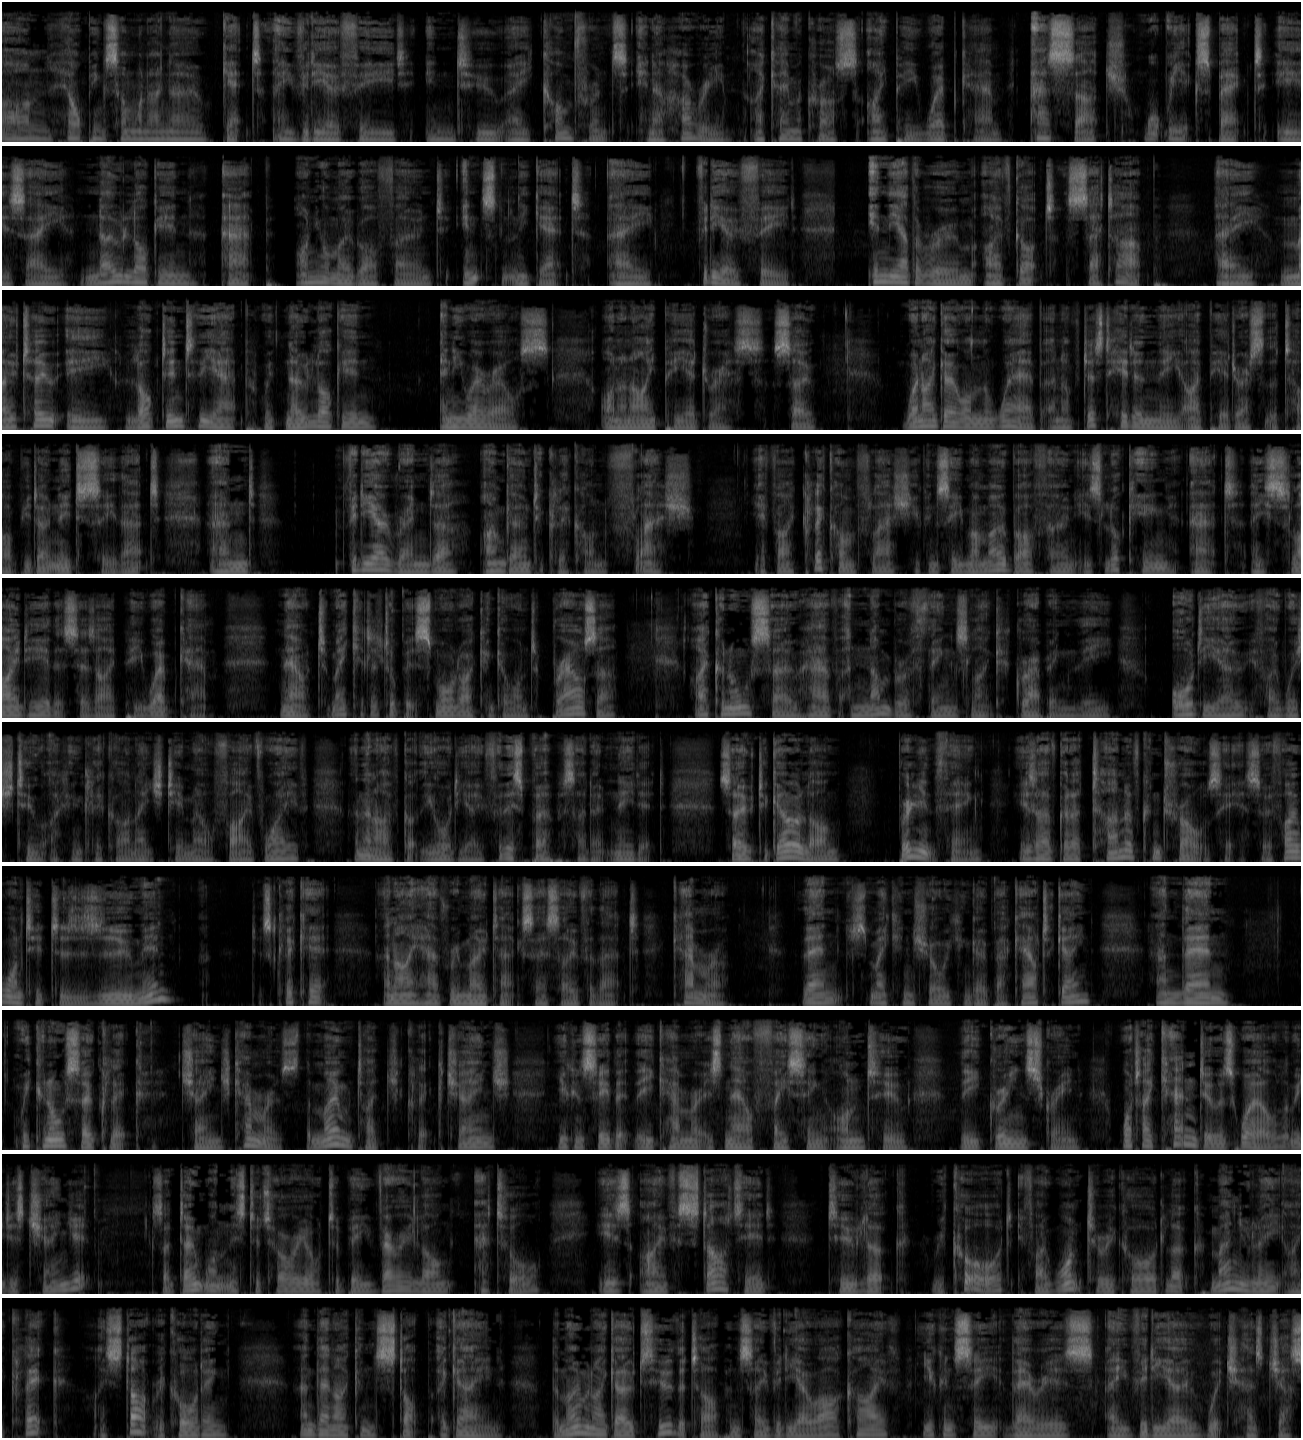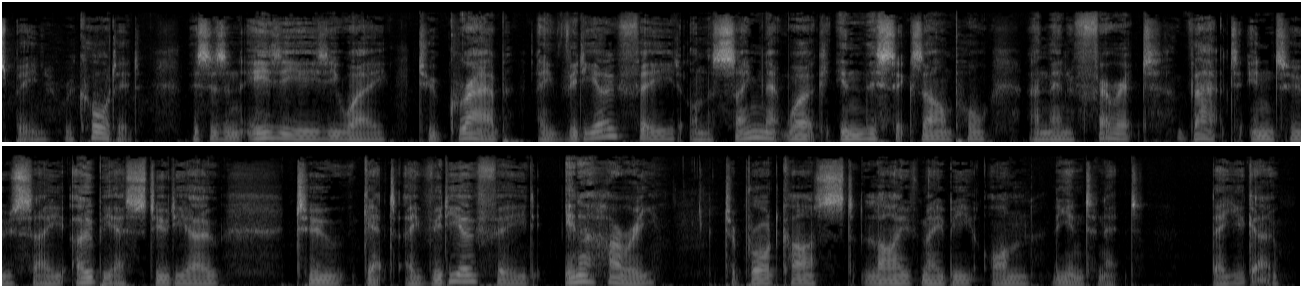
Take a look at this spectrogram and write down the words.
on helping someone I know get a video feed into a conference in a hurry, I came across IP Webcam. As such, what we expect is a no login app on your mobile phone to instantly get a video feed. In the other room, I've got set up a Moto E logged into the app with no login anywhere else on an IP address. So when I go on the web, and I've just hidden the IP address at the top, you don't need to see that, and video render, I'm going to click on flash. If I click on flash, you can see my mobile phone is looking at a slide here that says IP webcam. Now, to make it a little bit smaller, I can go onto browser. I can also have a number of things like grabbing the audio if I wish to I can click on HTML5 wave and then I've got the audio for this purpose I don't need it so to go along brilliant thing is I've got a ton of controls here. So if I wanted to zoom in, just click it, and I have remote access over that camera. Then just making sure we can go back out again, and then we can also click change cameras. The moment I click change, you can see that the camera is now facing onto the green screen. What I can do as well, let me just change it, because I don't want this tutorial to be very long at all, is I've started to look record, if I want to record, look manually I click, I start recording and then I can stop again. The moment I go to the top and say video archive you can see there is a video which has just been recorded. This is an easy easy way to grab a video feed on the same network in this example and then ferret that into say OBS Studio to get a video feed in a hurry to broadcast live maybe on the internet. There you go.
